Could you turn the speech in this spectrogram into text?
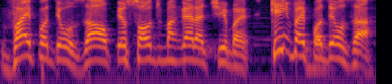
vai poder usar, o pessoal de Mangaratiba, quem vai poder usar?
